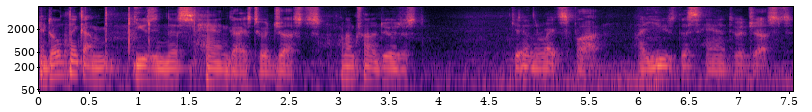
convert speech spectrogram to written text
And don't think I'm using this hand, guys, to adjust. What I'm trying to do is just get in the right spot. I use this hand to adjust.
